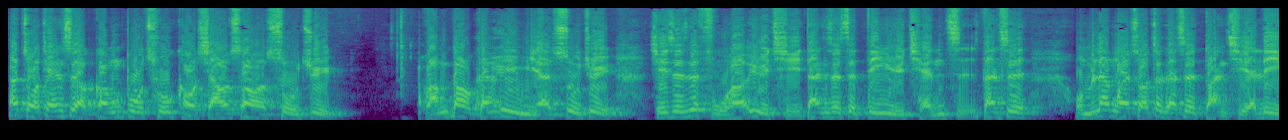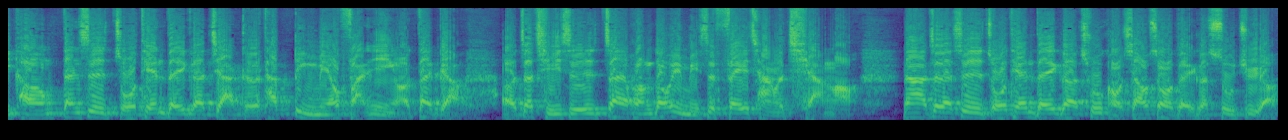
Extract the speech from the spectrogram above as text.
那昨天是有公布出口销售数据。黄豆跟玉米的数据其实是符合预期，但是是低于前值。但是我们认为说这个是短期的利空，但是昨天的一个价格它并没有反应哦，代表呃这其实在黄豆、玉米是非常的强哦。那这个是昨天的一个出口销售的一个数据哦。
